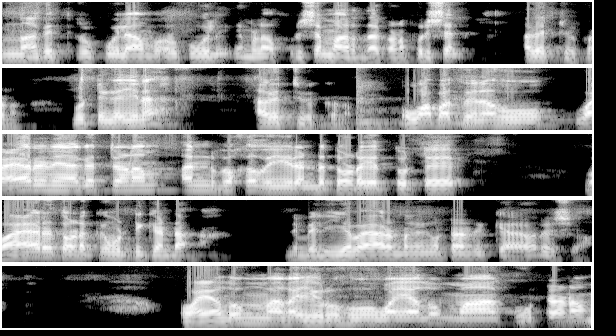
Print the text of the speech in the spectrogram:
നിന്ന് അകറ്റി റുക്കൂലാകുമ്പോൾ റുക്കൂവിൽ നമ്മളെ പുരുഷന്മാർ എന്താക്കണം പുരുഷൻ അകറ്റി വെക്കണം. മുട്ടും കയ്യിനെ അകറ്റി വെക്കണം. ഒവാപത്തിനഹു വയറിനെ അകറ്റണം. അൻഫഹദ് ഈ രണ്ട് തുടയെ തൊട്ട് വയറ് തുടക്ക് മുട്ടിക്കണ്ട. പിന്നെ വലിയ വയറുണ്ടെങ്കിൽ ഇങ്ങോട്ടാണ്ടിരിക്കുക വേറെ വിഷയം. വയലുമ്മ വയലും കൂട്ടണം.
